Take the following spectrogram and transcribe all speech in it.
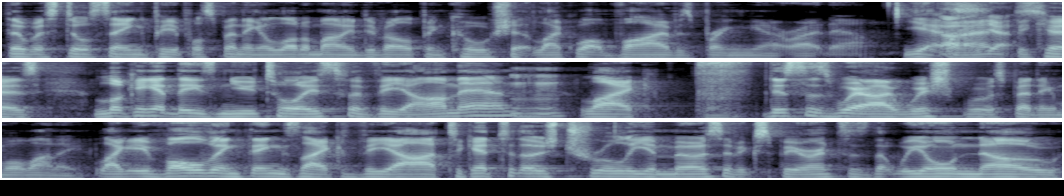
that we're still seeing people spending a lot of money developing cool shit like what Vive is bringing out right now. Yes. Uh, right? yes. Because looking at these new toys for VR, man, Mm-hmm. like pff, this is where I wish we were spending more money. Like evolving things like VR to get to those truly immersive experiences that we all know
